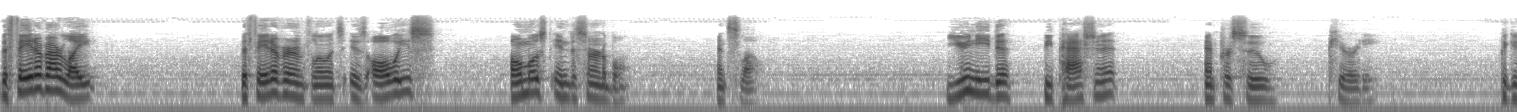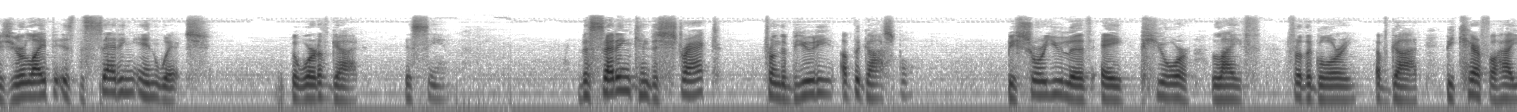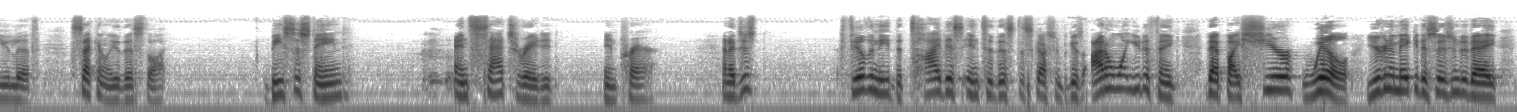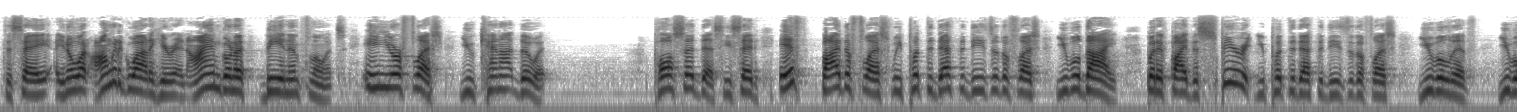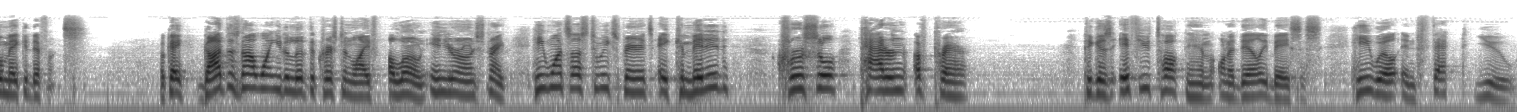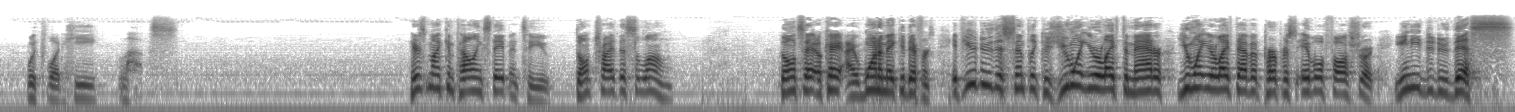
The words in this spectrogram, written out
The fate of our light the fate of our influence is always almost indiscernible and slow. You need to be passionate and pursue purity. Because your life is the setting in which the Word of God is seen. The setting can distract from the beauty of the gospel. Be sure you live a pure life for the glory of God. Be careful how you live. Secondly, this thought be sustained and saturated in prayer. And I just feel the need to tie this into this discussion because I don't want you to think that by sheer will, you're going to make a decision today to say, you know what, I'm going to go out of here and I am going to be an influence. In your flesh, you cannot do it. Paul said this. He said, If by the flesh we put to death the deeds of the flesh, you will die. But if by the Spirit you put to death the deeds of the flesh, you will live. You will make a difference. Okay? God does not want you to live the Christian life alone in your own strength. He wants us to experience a committed, crucial pattern of prayer. Because if you talk to Him on a daily basis, He will infect you with what He loves. Here's my compelling statement to you don't try this alone. Don't say, okay, I want to make a difference. If you do this simply because you want your life to matter, you want your life to have a purpose, it will fall short. You need to do this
